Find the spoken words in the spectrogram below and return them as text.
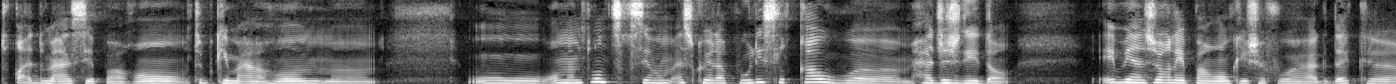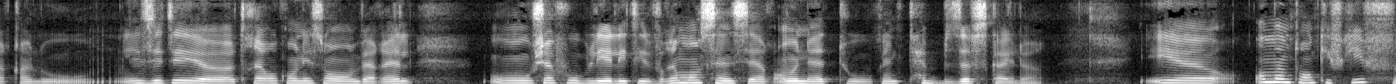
تقعد مع ses parents تبكي معاهم و même temps تسقسيهم est-ce que la police لقاو حاجة جديدة؟ et bien sûr les parents كي شافوها هكداك قالوا ils étaient très reconnaissants envers و شافوا بلي elle était vraiment sincère honnête وكانت تحب بزاف سكايلر. اي أو ميم طون كيف كيف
